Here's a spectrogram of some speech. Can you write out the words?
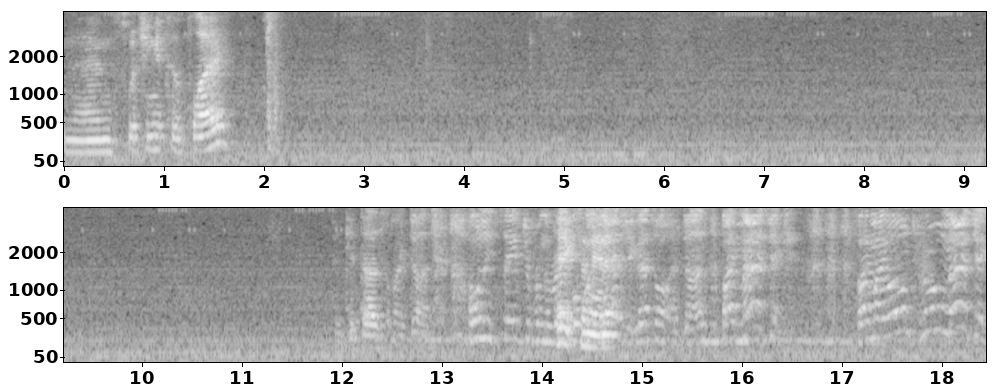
And then switching it to the play. I think it does. Have done? Only saved you from the Takes a minute. magic. That's all I've done. By magic. By my own true magic.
